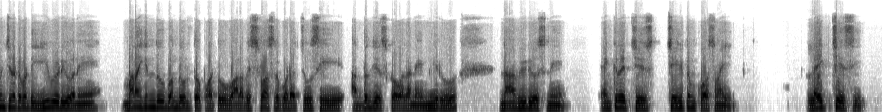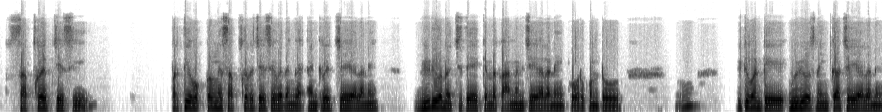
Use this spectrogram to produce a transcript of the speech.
ఉంచినటువంటి ఈ వీడియోని మన హిందూ బంధువులతో పాటు వాళ్ళ విశ్వాసులు కూడా చూసి అర్థం చేసుకోవాలని మీరు నా వీడియోస్ని ఎంకరేజ్ చే చేయటం కోసమై లైక్ చేసి సబ్స్క్రైబ్ చేసి ప్రతి ఒక్కరిని సబ్స్క్రైబ్ చేసే విధంగా ఎంకరేజ్ చేయాలని వీడియో నచ్చితే కింద కామెంట్ చేయాలని కోరుకుంటూ ఇటువంటి వీడియోస్ని ఇంకా చేయాలని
